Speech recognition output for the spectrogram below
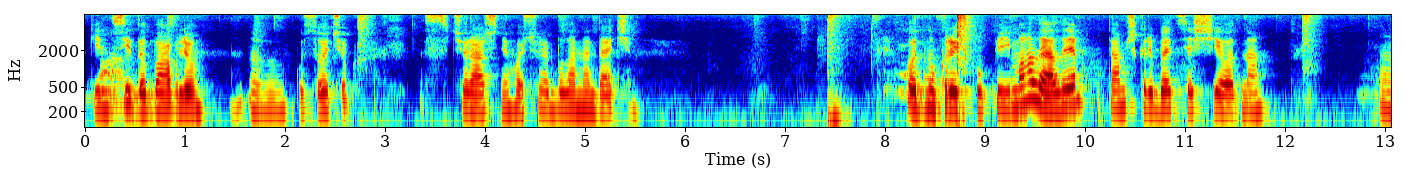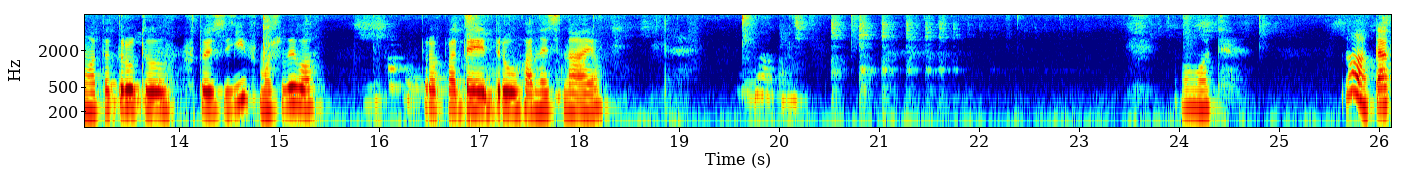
в кінці добавлю е, кусочок з вчорашнього, що я була на дачі. Одну кришку піймали, але там шкребеться ще одна. От, отруту хтось з'їв, можливо, пропаде і друга, не знаю. От. Ну, а так,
